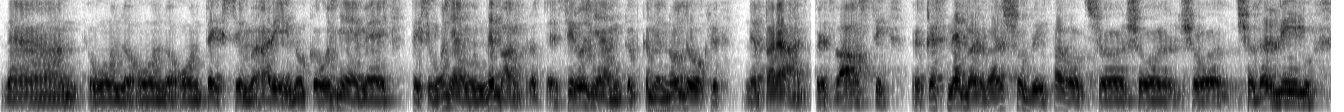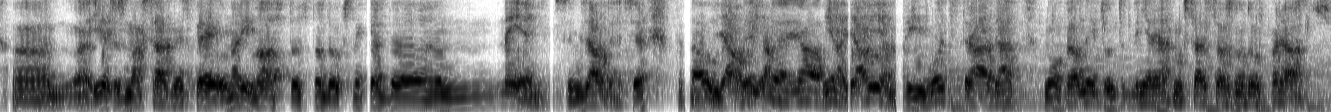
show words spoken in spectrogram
Un, un, un teiksim, arī nu, uzņēmēji, teiksim, uzņēmumi nebankrotēs. Ir uzņēmumi, kam, kam ir nodokļu parādi pret valsti, kas nevar vairs šobrīd pavilkt šo, šo, šo, šo darbību, iet uz maksātnespēju, un arī valsts tos nodokļus nekad neieņems. Viņi zaudēs. Ja? Tad ļaujam, jā, ļaujam dzīvot, strādāt, nopelnīt, un tad viņi arī atmaksās savus nodokļu parādus.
